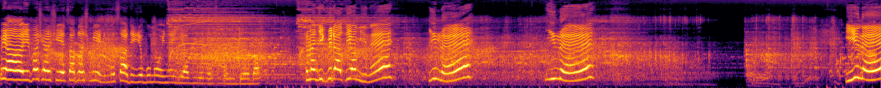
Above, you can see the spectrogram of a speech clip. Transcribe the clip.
Veya başka şey hesaplaşma yerine sadece bunu oynayabiliyoruz bu videoda. Hemencik bir atlıyorum yine. Yine. Yine. Yine.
